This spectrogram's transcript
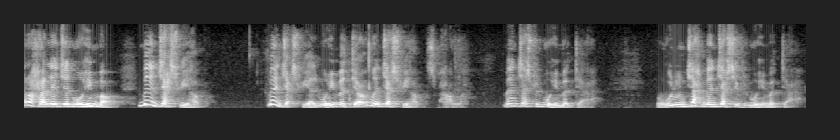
راح على جال مهمه ما نجحش فيها. ما نجحش فيها المهمة تاعو ما نجحش فيها سبحان الله. ما نجحش في المهمة تاعه. نقولوا نجح ما نجحش في المهمة تاعه.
